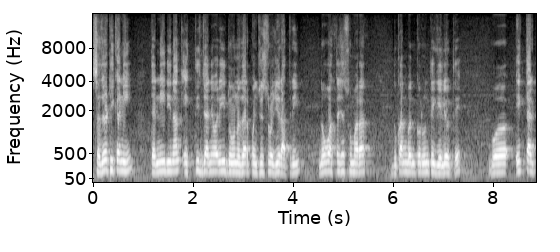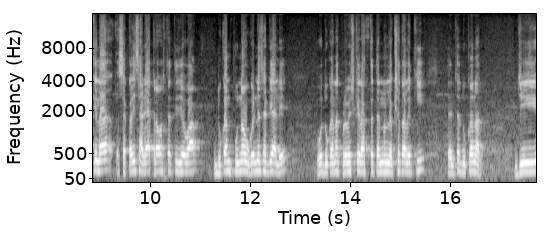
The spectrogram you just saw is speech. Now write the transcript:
सदर ठिकाणी त्यांनी दिनांक एकतीस जानेवारी दोन हजार पंचवीस रोजी रात्री नऊ वाजताच्या सुमारास दुकान बंद करून ते गेले होते व एक तारखेला सकाळी साडे अकरा वाजता ते जेव्हा दुकान पुन्हा उघडण्यासाठी आले व दुकानात प्रवेश केला असता त्यांना लक्षात आलं की त्यांच्या दुकानात जी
